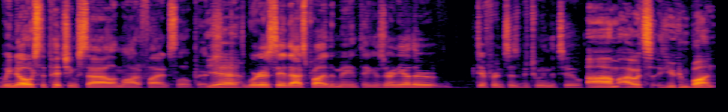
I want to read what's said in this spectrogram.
we know it's the pitching style and modified and slow pitch. Yeah, we're gonna say that's probably the main thing. Is there any other differences between the two? Um, I would say you can bunt.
